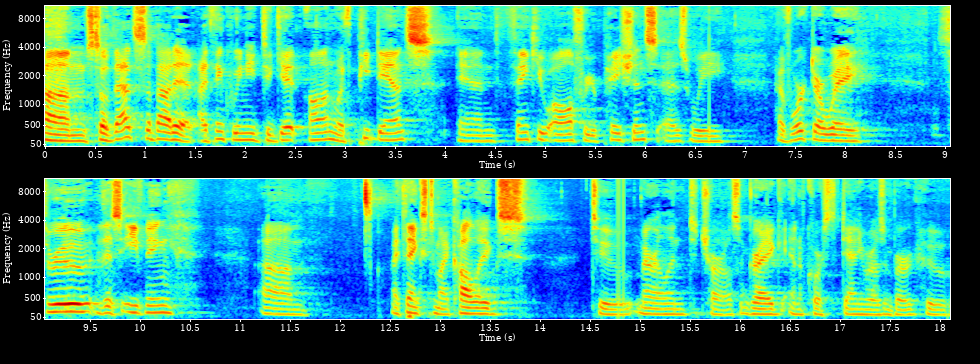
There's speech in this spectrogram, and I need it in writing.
Um, so, that's about it. I think we need to get on with Peat Dance, and thank you all for your patience as we have worked our way through this evening. Um, my thanks to my colleagues, to Marilyn, to Charles and Greg, and of course to Danny Rosenberg, who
